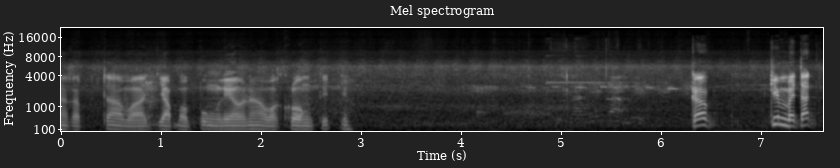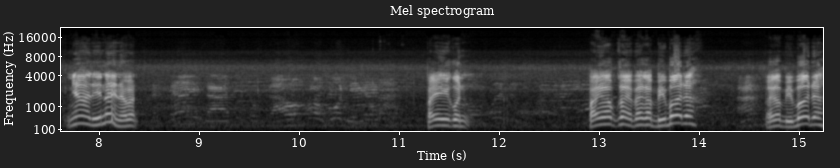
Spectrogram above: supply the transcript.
นะครับ ถ้าว่าหยับเอาปรุงเร็วนะว่าโครงติดอยู่ ครับกิมไปตัดหญ้าที่ไหนนะบัดไปคนไปกับใครไปกับบีเบิร์ดเหรอไปกับบีเบิร์ดเหรอ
